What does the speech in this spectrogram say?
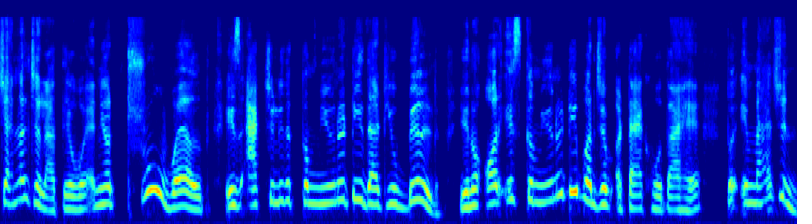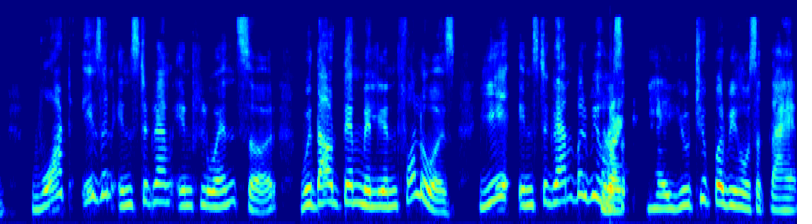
चैनल चलाते हो and your true wealth is actually the community that you build you know और इस कम्युनिटी पर जब अटैक होता है तो imagine what is an Instagram influencer without them million followers ये इंस्टाग्राम पर भी हो right. सकता है यूट्यूब पर भी हो सकता है.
